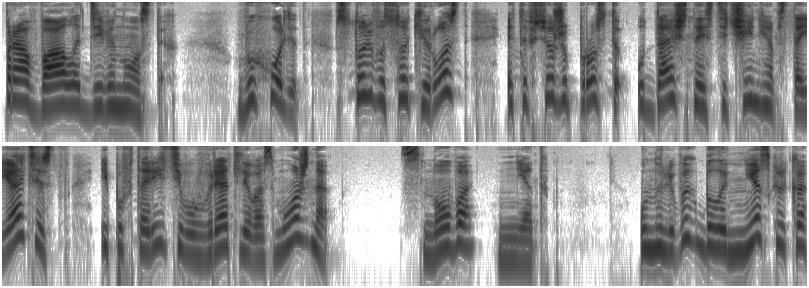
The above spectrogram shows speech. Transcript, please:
провала 90-х. Выходит, столь высокий рост – это все же просто удачное стечение обстоятельств, и повторить его вряд ли возможно? Снова нет. У нулевых было несколько,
